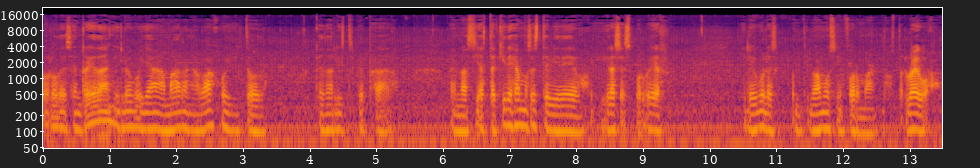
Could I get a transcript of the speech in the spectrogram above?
solo desenredan y luego ya amarran abajo y todo. Queda listo y preparado. Bueno así hasta aquí dejamos este video y gracias por ver. Y luego les continuamos informando. Hasta luego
